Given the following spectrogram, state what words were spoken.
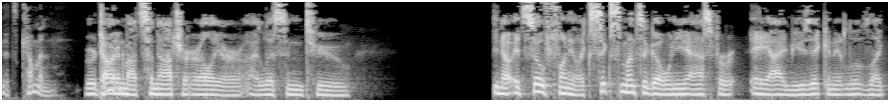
it's coming. we were talking about Sinatra earlier. I listened to, you know, it's so funny. Like six months ago when you asked for AI music and it was like,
